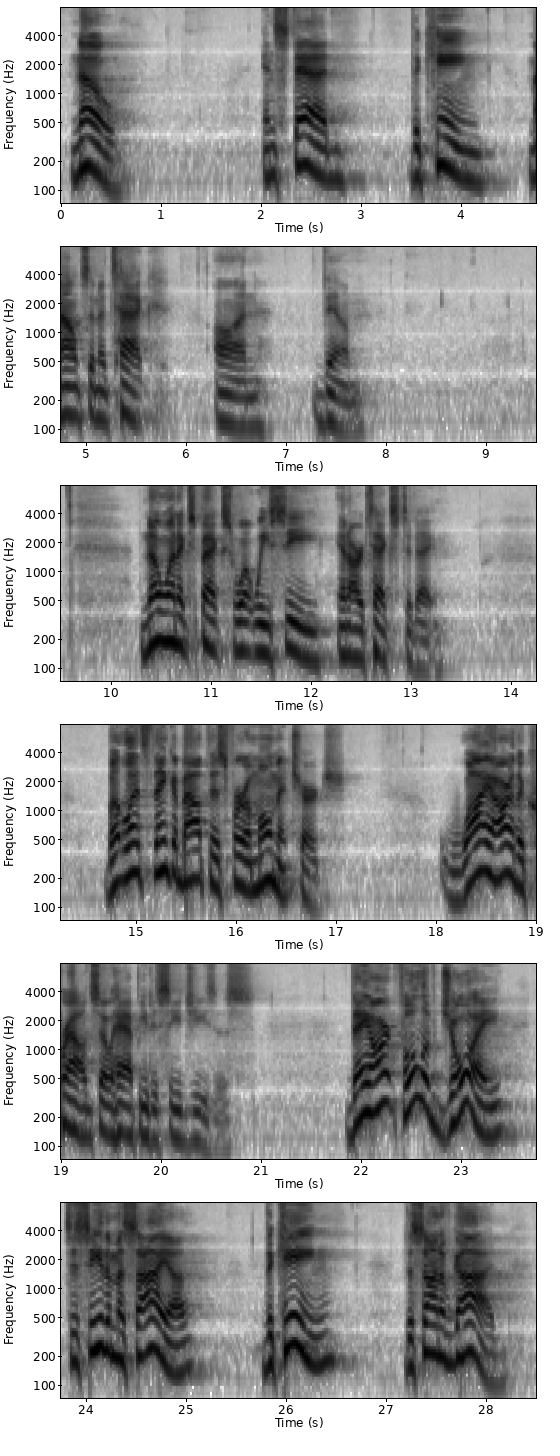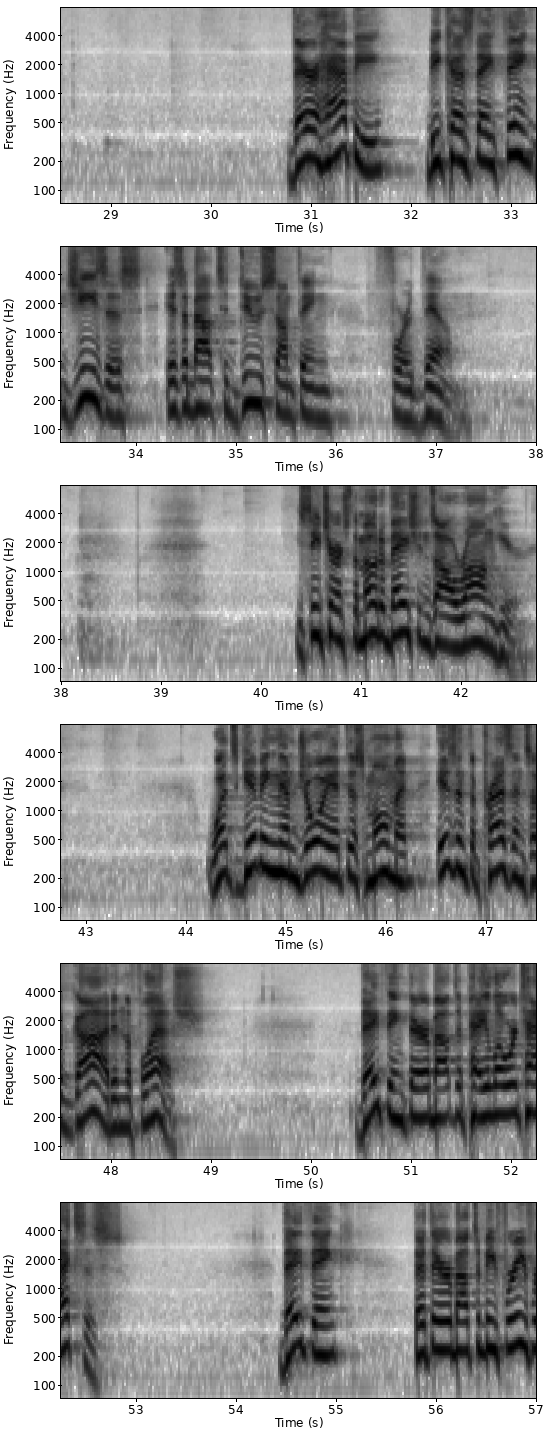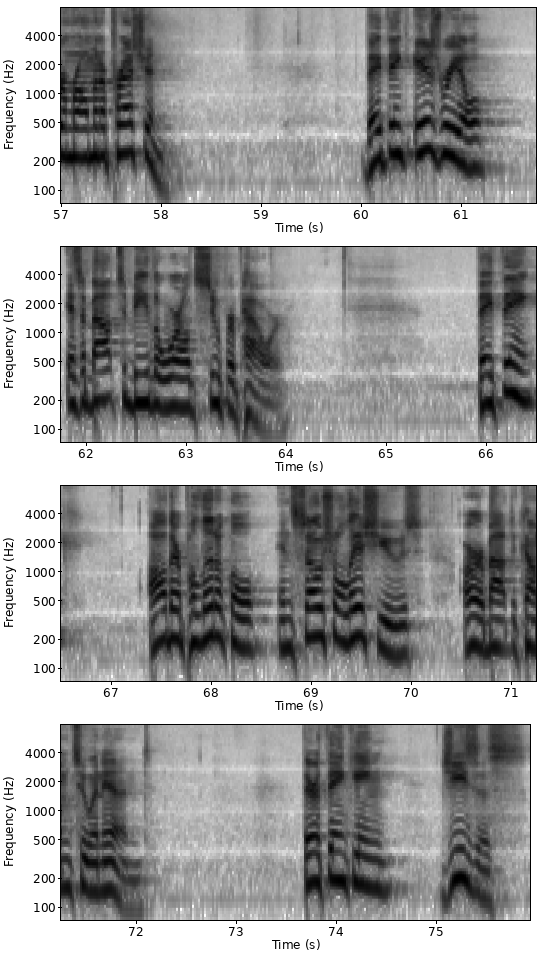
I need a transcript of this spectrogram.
No. Instead, the king mounts an attack on them. No one expects what we see in our text today. But let's think about this for a moment, church. Why are the crowd so happy to see Jesus? They aren't full of joy to see the Messiah, the King, the Son of God. They're happy because they think Jesus is about to do something for them. You see, church, the motivation's all wrong here. What's giving them joy at this moment isn't the presence of God in the flesh. They think they're about to pay lower taxes. They think that they're about to be free from Roman oppression. They think Israel is about to be the world's superpower. They think all their political and social issues are about to come to an end. They're thinking, Jesus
